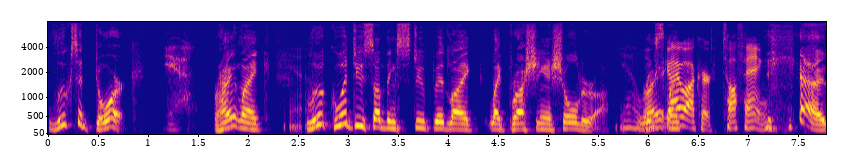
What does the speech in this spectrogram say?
Luke's a dork, yeah, right? Like Yeah. Luke would do something stupid, like like brushing his shoulder off. yeah, Luke right? Like- Skywalker, tough hang. yeah,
